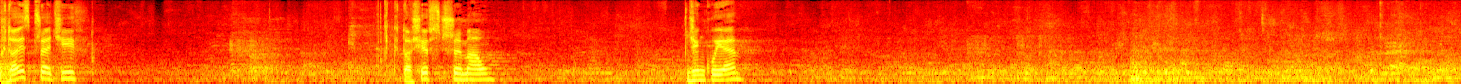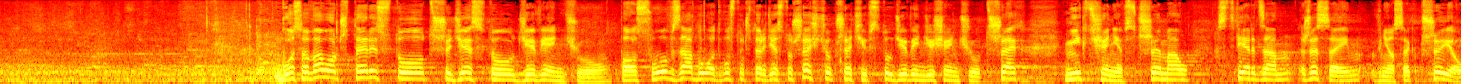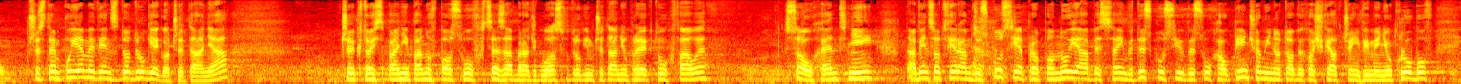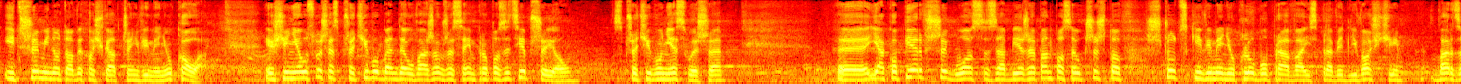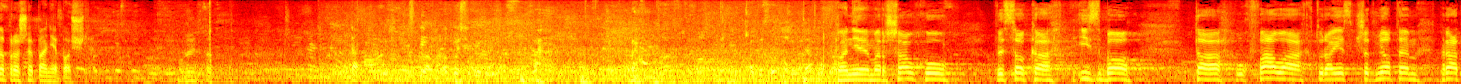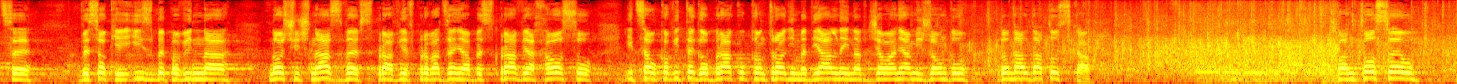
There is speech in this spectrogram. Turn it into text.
Kto jest przeciw? Kto się wstrzymał? Dziękuję. Głosowało 439 posłów, za było 246, przeciw 193, nikt się nie wstrzymał. Stwierdzam, że Sejm wniosek przyjął. Przystępujemy więc do drugiego czytania. Czy ktoś z Pań i Panów posłów chce zabrać głos w drugim czytaniu projektu uchwały? Są chętni, a więc otwieram dyskusję. Proponuję, aby Sejm w dyskusji wysłuchał pięciominutowych oświadczeń w imieniu klubów i trzyminutowych oświadczeń w imieniu koła. Jeśli nie usłyszę sprzeciwu, będę uważał, że Sejm propozycję przyjął. Sprzeciwu nie słyszę. E, Jako pierwszy głos zabierze pan poseł Krzysztof Szczucki w imieniu klubu Prawa i Sprawiedliwości. Bardzo proszę, panie pośle. Panie Marszałku, Wysoka Izbo, ta uchwała, która jest przedmiotem pracy Wysokiej Izby, powinna nosić nazwę w sprawie wprowadzenia bezprawia, chaosu i całkowitego braku kontroli medialnej nad działaniami rządu Donalda Tuska. Pan poseł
